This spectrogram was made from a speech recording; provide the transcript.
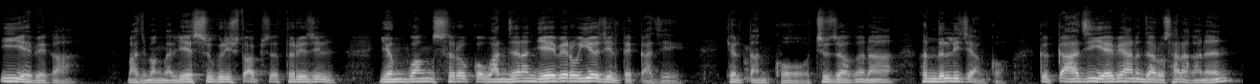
이 예배가 마지막 날 예수 그리스도 앞에서 드려질 영광스럽고 완전한 예배로 이어질 때까지 결단코 주저하거나 흔들리지 않고 끝까지 예배하는 자로 살아가는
